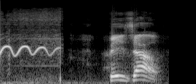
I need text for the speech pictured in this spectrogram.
Peace out!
